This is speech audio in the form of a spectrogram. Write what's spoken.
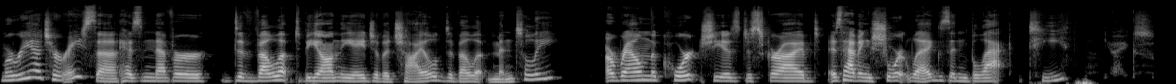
Maria Theresa has never developed beyond the age of a child developmentally. Around the court, she is described as having short legs and black teeth. Yikes.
